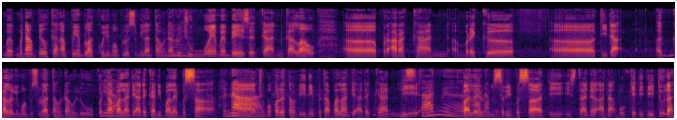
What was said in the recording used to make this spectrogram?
menampilkan apa yang berlaku 59 tahun lalu. Mm. Cuma yang membezakan kalau uh, perarakan uh, mereka uh, tidak uh, kalau 59 tahun dahulu pertabalan yeah. diadakan di balai besar. Benar. Uh, cuma pada tahun ini pertabalan diadakan di Istana Balai Rumseri Besar di Istana Anak Bukit itu. Itulah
